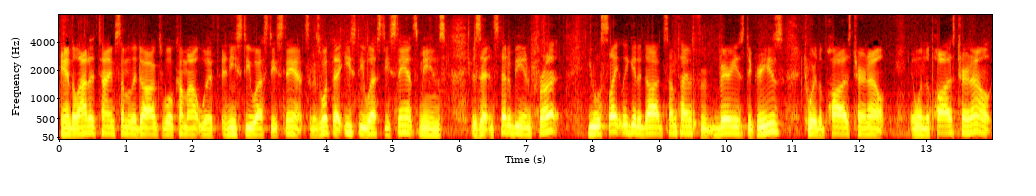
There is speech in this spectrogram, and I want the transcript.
and a lot of the time some of the dogs will come out with an easty-westy stance. And is what that easty-westy stance means is that instead of being front, you will slightly get a dog sometimes for various degrees to where the paws turn out. And when the paws turn out,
